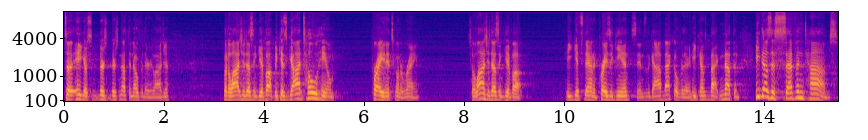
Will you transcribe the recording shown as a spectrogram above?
to, he goes, there's, there's nothing over there, Elijah. But Elijah doesn't give up because God told him, pray and it's going to rain. So Elijah doesn't give up. He gets down and prays again, sends the guy back over there, and he comes back. Nothing. He does this seven times.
